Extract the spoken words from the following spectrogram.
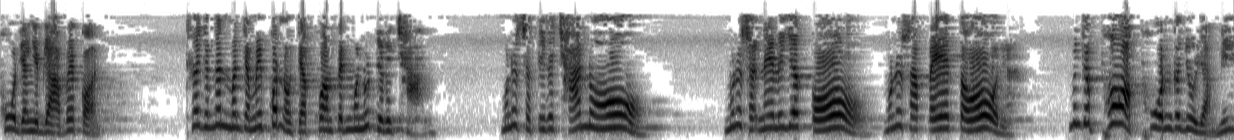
พูดอย่างหยาบๆไว้ก่อน ถ้าอย่างนั้นมันจะไม่พ้นออกจากความเป็นมนุษย์เดรัจฉาน มนุษย์สติเดรัจฉานโน มนุษย์เนรยโก มนุษย์เปโตเนี่ย มันจะพอกพูนกันอยู่อย่างนี้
